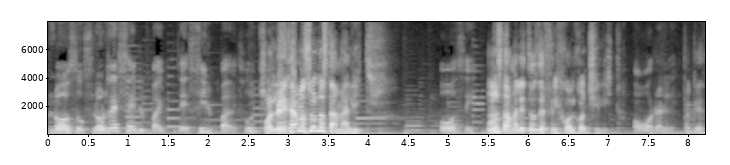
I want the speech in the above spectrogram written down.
No, su flor de silpa, de silpa, de sushi. Pues le dejamos unos tamalitos. Oh, sí. Unos tamalitos de frijol con chilito. Órale. Para que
